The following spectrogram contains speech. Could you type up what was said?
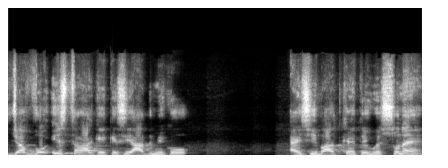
جب وہ اس طرح کے کسی آدمی کو ایسی بات کہتے ہوئے سنیں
